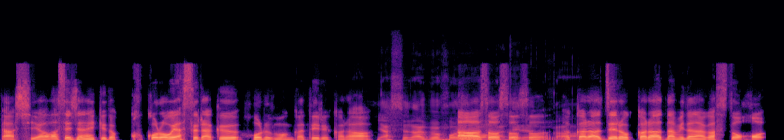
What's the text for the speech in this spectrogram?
ああ幸せじゃないけど、心を安らぐホルモンが出るから、安らぐホルモンああ、がそうそうそう。だから、ゼロから涙流すと、ほ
